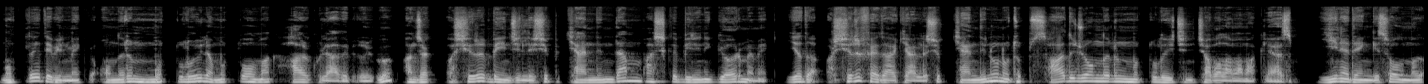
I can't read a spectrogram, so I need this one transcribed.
mutlu edebilmek ve onların mutluluğuyla mutlu olmak harikulade bir duygu. Ancak aşırı bencilleşip kendinden başka birini görmemek ya da aşırı fedakarlaşıp kendini unutup sadece onların mutluluğu için çabalamamak lazım yine dengesi olma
